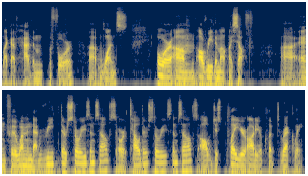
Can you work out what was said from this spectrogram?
like I've had them before, uh, once, or um, I'll read them out myself. Uh, and for the women that read their stories themselves or tell their stories themselves, I'll just play your audio clip directly.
